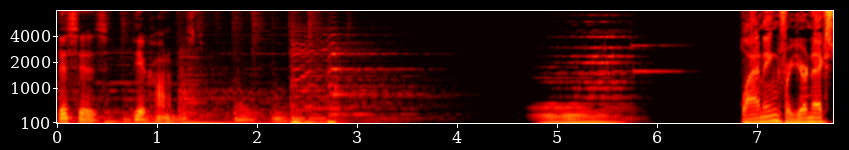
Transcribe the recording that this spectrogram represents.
this is The Economist. Planning for your next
